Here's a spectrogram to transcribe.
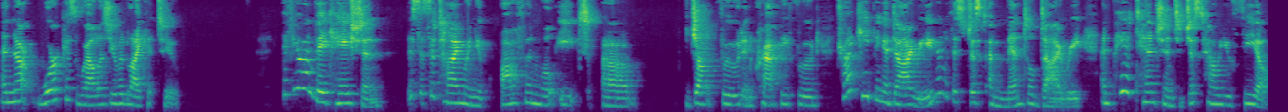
and not work as well as you would like it to. If you're on vacation, this is a time when you often will eat uh, junk food and crappy food. Try keeping a diary, even if it's just a mental diary, and pay attention to just how you feel.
